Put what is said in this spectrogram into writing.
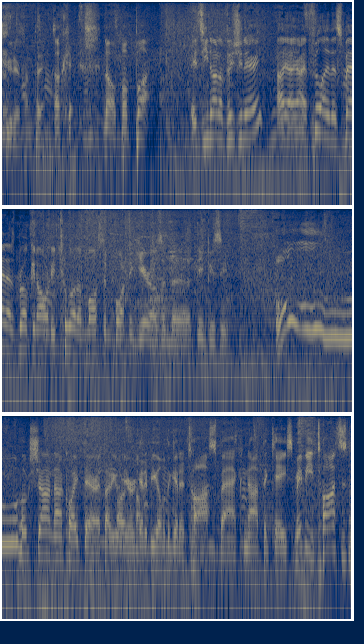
Two different things. Okay, no, but but is he not a visionary? I, I I feel like this man has broken already two of the most important heroes in the DPC. Ooh, hook shot, not quite there. I thought you were going to be able to get a toss back. Not the case. Maybe he tosses.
